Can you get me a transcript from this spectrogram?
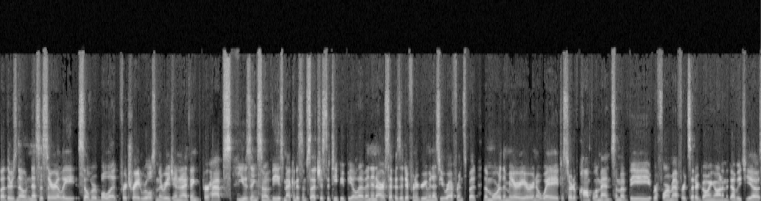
But there's no necessarily silver bullet for trade rules in the region. And I think perhaps using some of these mechanisms, such as the TPP 11, and RCEP is a different agreement, as you referenced, but the more the merrier in a way to sort of complement some of the reform efforts that are going going on in the WTO.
